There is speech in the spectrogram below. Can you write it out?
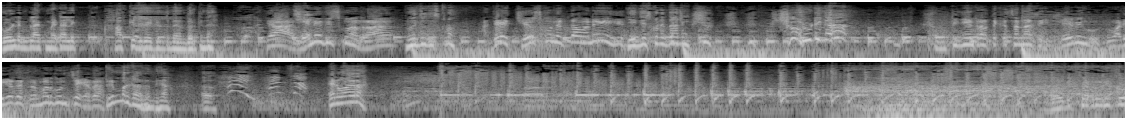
gold and black metallic half kg weight ఉంటుంది దొరికిందా? యా నేనే తీసుకున్నాను రా నువ్వు ఎందుకు తీసుకున్నావు? అదే చేసుకుని ఇద్దామని. ఏం చేసుకునేద్దామని షూటింగా? షూటింగ్ ఏంట్రా తిక్క సన్నాసి? షేవింగ్. నువ్వు అడిగేది ట్రిమ్మర్ గురించే కదా. ట్రిమ్మర్ కాదన్నయ్య. ఆయన వాగరా నీకు?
